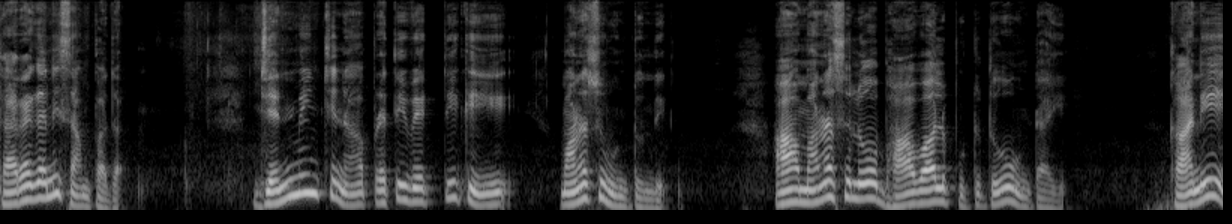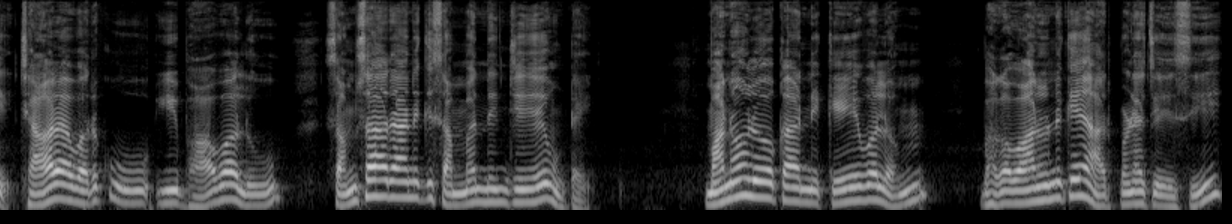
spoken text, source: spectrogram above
తరగని సంపద. జన్మించిన ప్రతి వ్యక్తికి మనసు ఉంటుంది. ఆ మనసులో భావాలు పుట్టుతూ ఉంటాయి. కానీ చాలా వరకు ఈ భావాలు సంసారానికి సంబంధించే ఉంటాయి. మనోలోకాన్ని కేవలం భగవానునికే అర్పణ చేసి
